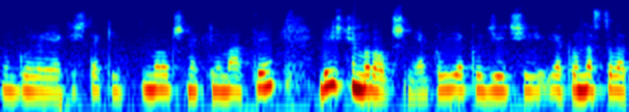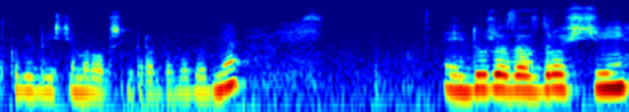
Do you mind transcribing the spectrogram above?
w ogóle jakieś takie mroczne klimaty. Byliście mroczni, jako, jako dzieci, jako nastolatkowie byliście mroczni prawdopodobnie. Y, Dużo zazdrości,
